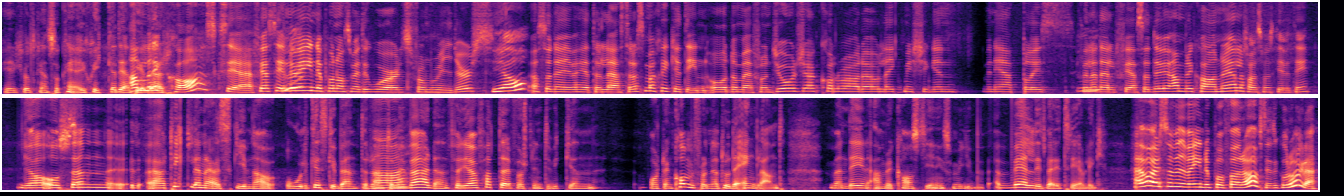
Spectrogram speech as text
Erik Hultgren så kan jag ju skicka den till er. Amerikansk ser jag. För jag ser, nu är jag inne på något som heter Words from Readers. Ja, Alltså det är vad heter läsare som har skickat in och de är från Georgia, Colorado, Lake Michigan, Minneapolis, Philadelphia. Så det är amerikaner i alla fall som har skrivit in. Ja, och sen eh, artiklarna är skrivna av olika skribenter runt Ja. om i världen. För jag fattade först inte vilken, vart den kommer ifrån. Jag trodde England. Men det är en amerikansk tidning som är väldigt, väldigt trevlig. Här var det som vi var inne på förra avsnittet, kommer du ihåg det?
